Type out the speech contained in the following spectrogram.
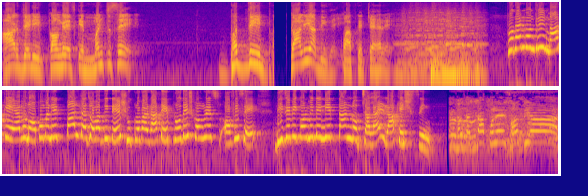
आरजेडी कांग्रेस के मंच से भद्दी गालियां दी गई आपके चेहरे প্রধানমন্ত্রীর মাকে এমন অপমানের পাল্টা জবাব দিতে শুক্রবার রাতে প্রদেশ কংগ্রেস অফিসে বিজেপি কর্মীদের নিয়ে তাণ্ডব চালায় রাকেশ সিং कलकत्ता पुलिस होशियार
